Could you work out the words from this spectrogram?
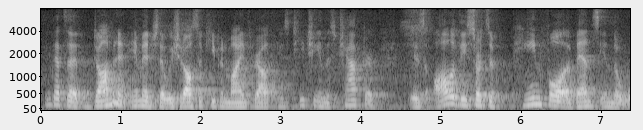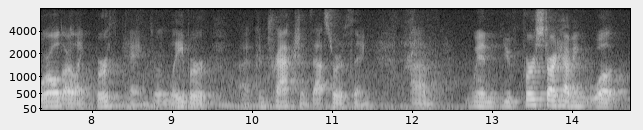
I think that's a dominant image that we should also keep in mind throughout his teaching in this chapter is all of these sorts of painful events in the world are like birth pangs or labor uh, contractions, that sort of thing. Um, when you first start having, well,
